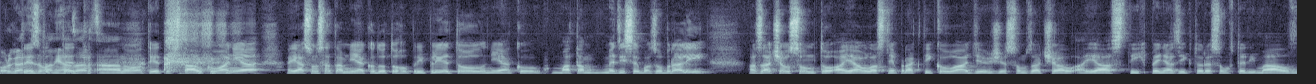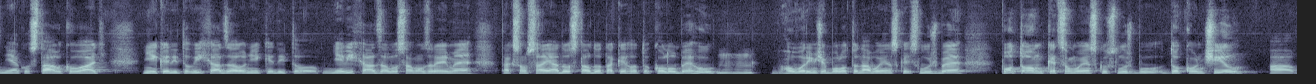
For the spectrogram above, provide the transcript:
Organizovaný tieto, hazard. Áno, tieto stavkovania. A ja som sa tam nejako do toho priplietol, nejako ma tam medzi seba zobrali a začal som to aj ja vlastne praktikovať, že som začal aj ja z tých peňazí, ktoré som vtedy mal, nejako stávkovať. Niekedy to vychádzalo, niekedy to nevychádzalo samozrejme. Tak som sa ja dostal do takéhoto kolobehu. Mm-hmm. Hovorím, že bolo to na vojenskej službe. Potom, keď som vojenskú službu dokončil, a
